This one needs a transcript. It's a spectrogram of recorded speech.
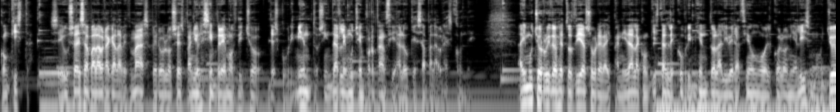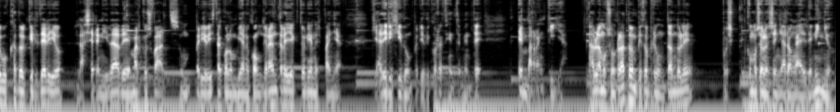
conquista. Se usa esa palabra cada vez más, pero los españoles siempre hemos dicho descubrimiento, sin darle mucha importancia a lo que esa palabra esconde. Hay muchos ruidos estos días sobre la hispanidad, la conquista, el descubrimiento, la liberación o el colonialismo. Yo he buscado el criterio, la serenidad de Marcos Farts, un periodista colombiano con gran trayectoria en España, que ha dirigido un periódico recientemente en Barranquilla. Hablamos un rato, empiezo preguntándole, pues, cómo se lo enseñaron a él de niño,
